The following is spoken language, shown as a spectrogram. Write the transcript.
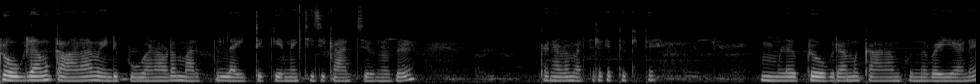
പ്രോഗ്രാം കാണാൻ വേണ്ടി പോവുകയാണ് അവിടെ മരത്തിൽ ലൈറ്റൊക്കെയാണ് ചേച്ചി കാണിച്ചിരുന്നത്. കാരണം അവിടെ മരത്തിലൊക്കെ തൂക്കിയിട്ട് നമ്മൾ പ്രോഗ്രാം കാണാൻ പോകുന്ന വഴിയാണ്.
